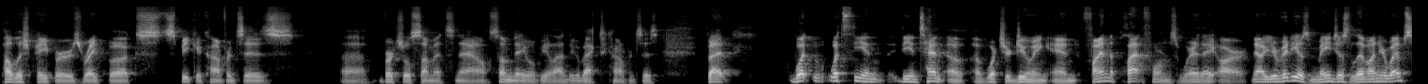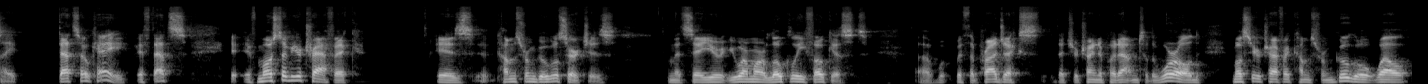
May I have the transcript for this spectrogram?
publish papers, write books, speak at conferences, uh, virtual summits now? Someday we'll be allowed to go back to conferences. But what what's the in, the intent of, of what you're doing and find the platforms where they are. Now your videos may just live on your website. That's okay. If that's if most of your traffic is comes from Google searches, and let's say you're you are more locally focused uh, w- with the projects that you're trying to put out into the world, most of your traffic comes from Google. Well,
